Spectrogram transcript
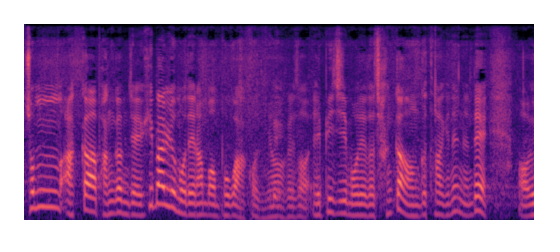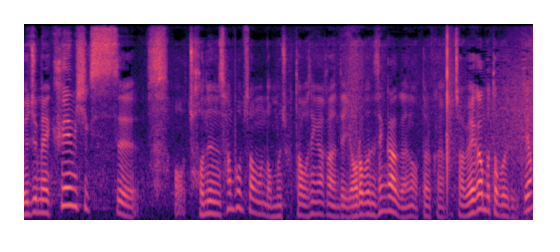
좀 아까 방금 이제 휘발유 모델 한번 보고 왔거든요. 네. 그래서 LPG 모델도 잠깐 언급하긴 했는데 어, 요즘에 QM6 어, 저는 상품성은 너무 좋다고 생각하는데 여러분 생각은 어떨까요? 자 외관부터 보여드릴게요.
